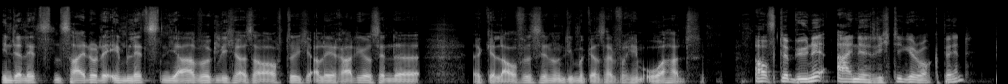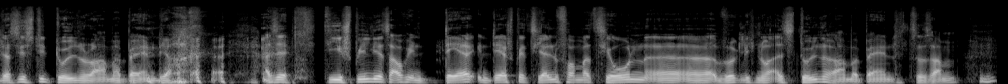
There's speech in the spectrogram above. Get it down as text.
in der letzten Zeit oder im letzten Jahr wirklich, also auch durch alle Radiosender äh, gelaufen sind und die man ganz einfach im Ohr hat. Auf der Bühne eine richtige Rockband? Das ist die Dullenramer Band, ja. also die spielen jetzt auch in der in der speziellen Formation äh, äh wirklich nur als Dullenramer Band zusammen. Mhm.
